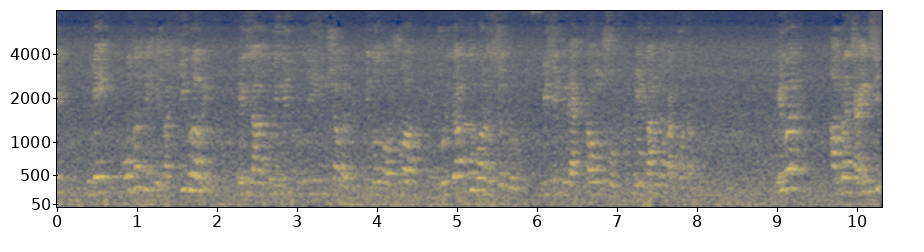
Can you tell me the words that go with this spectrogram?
যে কোথা থেকে বা কীভাবে এই রাজনৈতিক প্রতিহিংসা বা ব্যক্তিগত অসহা পরিচালিত করার জন্য বিজেপির একটা অংশ এই কাণ্ডটা ঘটাবে এবার আমরা চাইছি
